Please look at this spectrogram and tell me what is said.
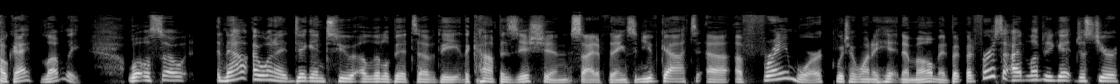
Okay, lovely. Well, so now I want to dig into a little bit of the the composition side of things, and you've got uh, a framework which I want to hit in a moment. But but first, I'd love to get just your.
